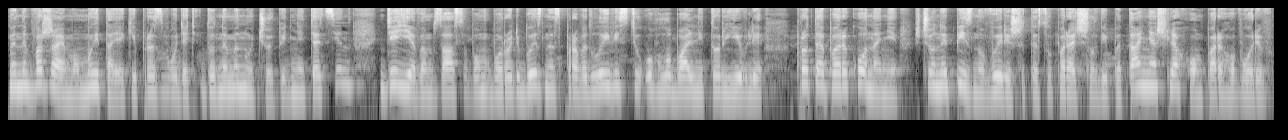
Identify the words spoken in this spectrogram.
Ми не вважаємо мита, які призводять до неминучого підняття цін, дієвим засобом боротьби з несправедливістю у глобальній торгівлі. Проте переконані, що не пізно вирішити суперечливі питання шляхом переговорів.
